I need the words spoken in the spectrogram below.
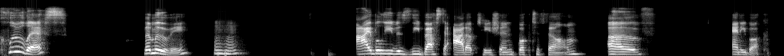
Clueless, the movie, Mhm. I believe is the best adaptation, book to film, of any book.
